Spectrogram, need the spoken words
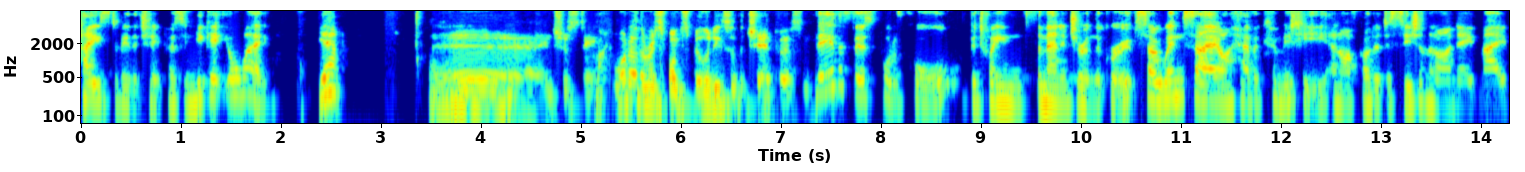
pays to be the chairperson. You get your way. Yeah. Yeah, interesting. What are the responsibilities of the chairperson? they're the first port of call between the manager and the group. So when say I have a committee and I've got a decision that I need made,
